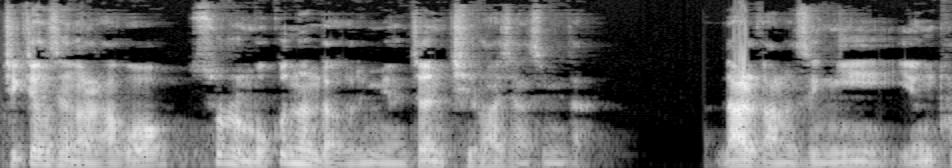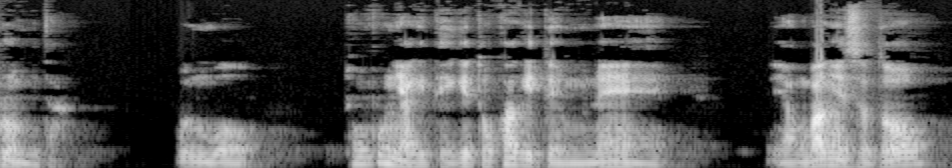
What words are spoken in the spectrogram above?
직장 생활을 하고 술을 못 끊는다 그러면 전 치료하지 않습니다. 나을 가능성이 0%입니다. 뭐 통풍약이 되게 독하기 때문에 양방에서도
